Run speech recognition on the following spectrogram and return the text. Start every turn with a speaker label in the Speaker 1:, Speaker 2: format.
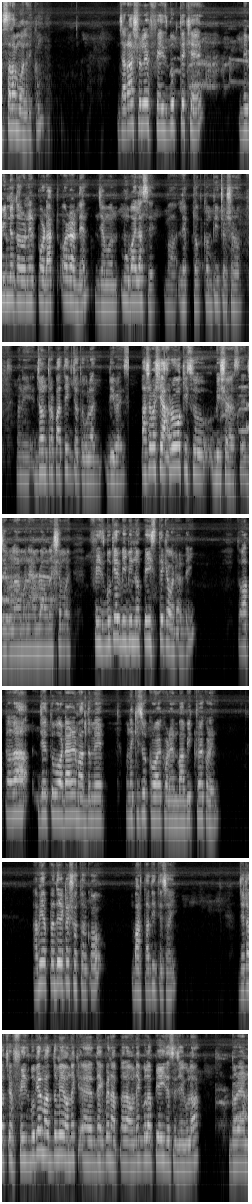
Speaker 1: আসসালামু আলাইকুম। যারা আসলে ফেসবুক থেকে বিভিন্ন ধরনের প্রোডাক্ট অর্ডার দেন, যেমন মোবাইল আছে বা ল্যাপটপ কম্পিউটার সহ মানে যন্ত্রপাতিক যতগুলা ডিভাইস পাশাপাশি আরও কিছু বিষয় আছে যেগুলা মানে আমরা অনেক সময় ফেসবুকের বিভিন্ন পেজ থেকে অর্ডার দিই। তো আপনারা যেহেতু অর্ডারের মাধ্যমে অনেক কিছু ক্রয় করেন বা বিক্রয় করেন, আমি আপনাদের একটা সতর্ক বার্তা দিতে চাই। যেটা হচ্ছে ফেসবুকের মাধ্যমে অনেক দেখবেন আপনারা অনেকগুলা পেজ আছে যেগুলা, ধরেন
